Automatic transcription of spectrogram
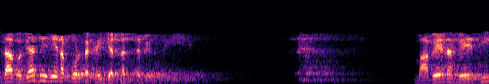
ادا بیا دې نه پورته کوي جنت ته وي ما بین بیتی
